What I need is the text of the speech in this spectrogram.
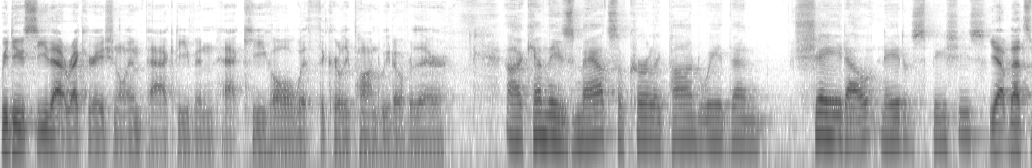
we do see that recreational impact even at keyhole with the curly pondweed over there. Uh, can these mats of curly pondweed then shade out native species? Yep that's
